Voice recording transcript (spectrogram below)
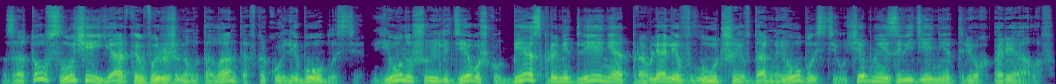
Зато в случае ярко выраженного таланта в какой-либо области, юношу или девушку без промедления отправляли в лучшие в данной области учебные заведения трех ареалов.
